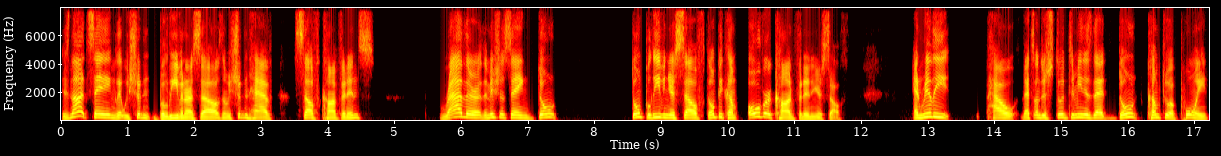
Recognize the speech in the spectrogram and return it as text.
is not saying that we shouldn't believe in ourselves and we shouldn't have self confidence. Rather, the Mishnah is saying don't don't believe in yourself, don't become overconfident in yourself. And really, how that's understood to mean is that don't come to a point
